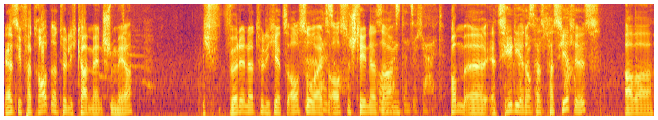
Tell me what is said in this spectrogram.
Ja, sie vertraut natürlich keinem Menschen mehr. Ich würde natürlich jetzt auch so Na, als also, Außenstehender sagen, ist in Sicherheit. komm, äh, erzähl dir Was doch, was passiert machen? ist. Aber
